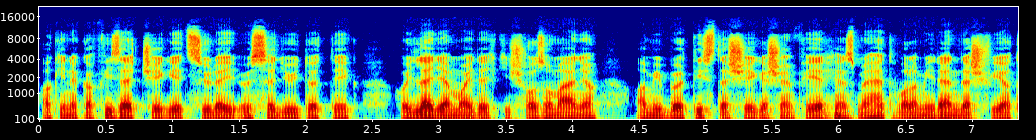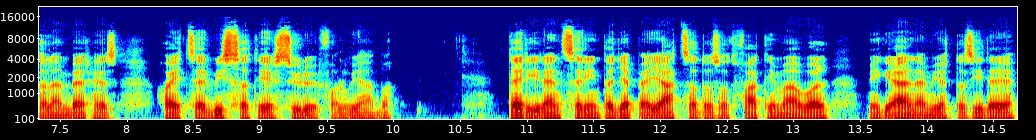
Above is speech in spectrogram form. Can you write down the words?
akinek a fizetségét szülei összegyűjtötték, hogy legyen majd egy kis hozománya, amiből tisztességesen férjhez mehet valami rendes fiatalemberhez, ha egyszer visszatér szülőfalujába. Teri rendszerint a gyepen játszadozott Fatimával, még el nem jött az ideje,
